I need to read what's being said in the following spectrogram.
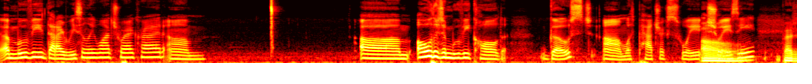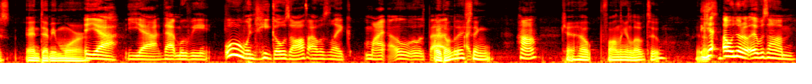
a movie that I recently watched where I cried. Um. Um. Oh, there's a movie called Ghost. Um, with Patrick Sway- oh, Swayze. Patrick and Demi Moore. Yeah, yeah, that movie. Ooh, when he goes off, I was like, my oh, it was bad. Wait, don't they I, sing? Huh? Can't help falling in love too. Yeah. Oh no, no, it was um.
